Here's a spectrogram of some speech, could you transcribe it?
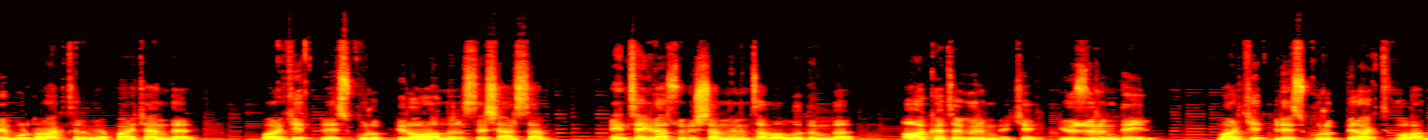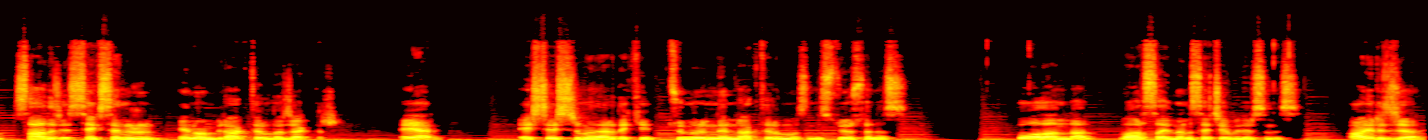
ve buradan aktarım yaparken de Marketplace Grup 1 olanları seçersem entegrasyon işlemlerini tamamladığımda A kategorimdeki 100 ürün değil Marketplace Grup 1 aktif olan sadece 80 ürün N11'e aktarılacaktır. Eğer eşleştirmelerdeki tüm ürünlerin aktarılmasını istiyorsanız bu alandan varsayılanı seçebilirsiniz. Ayrıca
